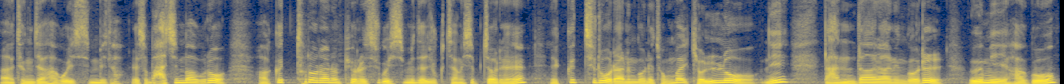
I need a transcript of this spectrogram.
아, 등장하고 있습니다. 그래서 마지막으로 아, 끝으로라는 표현을 쓰고 있습니다. 6장 10절에 예, 끝으로라는 거는 정말 결론이 난다라는 거를 의미하고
